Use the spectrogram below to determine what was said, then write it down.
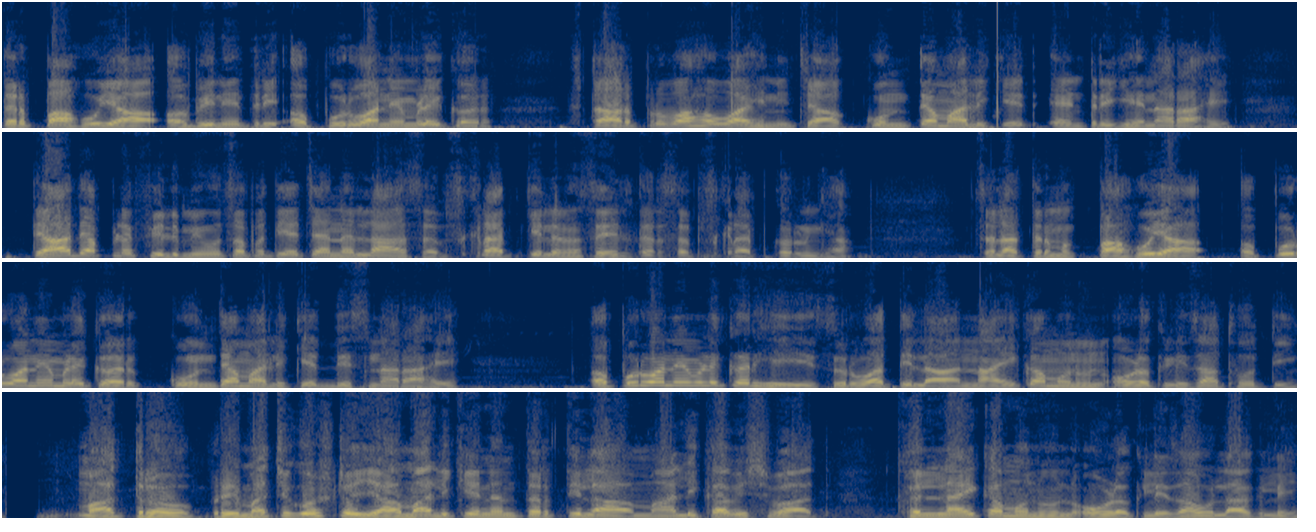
तर पाहूया अभिनेत्री अपूर्वा नेमळेकर स्टार प्रवाह वाहिनीच्या कोणत्या मालिकेत एंट्री घेणार आहे. त्याआधी आपल्या फिल्मी उचापत या चॅनलला सबस्क्राईब केलं नसेल तर सबस्क्राईब करून घ्या. चला तर मग पाहूया अपूर्वा नेमळेकर कोणत्या मालिकेत दिसणार आहे. अपूर्वा नेमळेकर ही सुरुवातीला नायिका म्हणून ओळखली जात होती. मात्र प्रेमाची गोष्ट या मालिकेनंतर तिला मालिका विश्वात खलनायिका म्हणून ओळखले जाऊ लागले.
